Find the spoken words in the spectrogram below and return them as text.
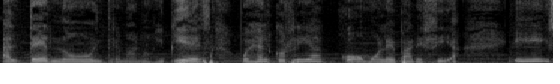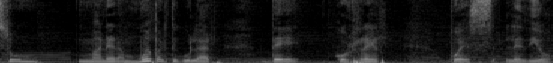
alterno entre manos y pies, pues él corría como le parecía. Y su manera muy particular de correr, pues le dio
